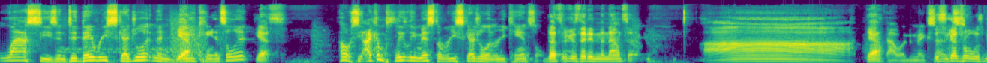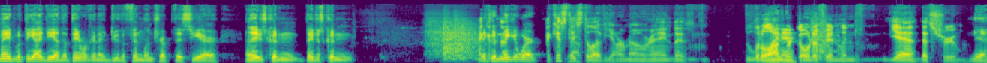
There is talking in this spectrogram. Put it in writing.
last season, did they reschedule it and then yeah. re-cancel it? Yes. Oh, see, I completely missed the reschedule and recancel. That's because they didn't announce it. Ah, yeah, that would make sense. The schedule was made with the idea that they were going to do the Finland trip this year, and they just couldn't. They just couldn't. They couldn't make it work. I guess yeah. they still have Jarmo, right? The, the little Laine awkward going to Finland. Yeah, that's true. Yeah.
